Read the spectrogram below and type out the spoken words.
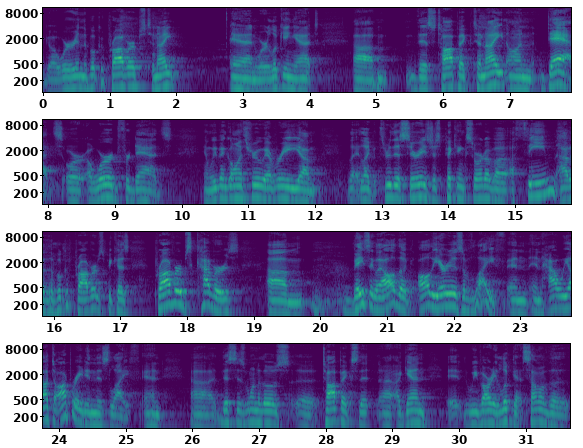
we go. We're in the book of Proverbs tonight, and we're looking at um, this topic tonight on dads, or a word for dads. And we've been going through every, um, like through this series, just picking sort of a, a, theme out of the book of Proverbs, because Proverbs covers um, basically all the all the areas of life and and how we ought to operate in this life and uh, this is one of those uh, topics that, uh, again, it, we've already looked at some of the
